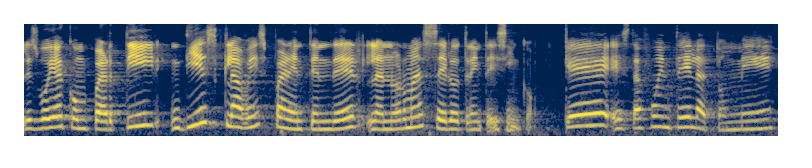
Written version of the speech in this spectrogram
les voy a compartir 10 claves para entender la norma 035, que esta fuente la tomé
